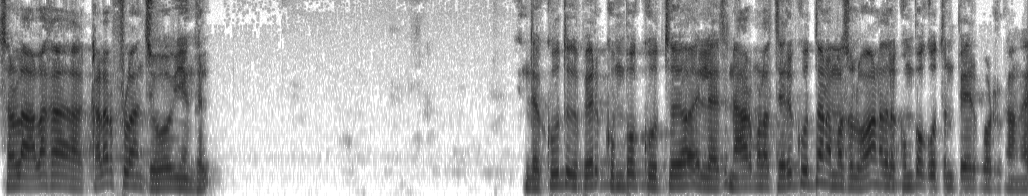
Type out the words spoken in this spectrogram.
நல்ல நல்லா அழகாக கலர்ஃபுல்லாக இருந்துச்சு ஓவியங்கள். இந்த கூத்துக்கு பேர் கும்பக்கூத்து இல்லை நார்மலாக தெருக்கூத்து தான் நம்ம சொல்லுவோம். ஆனால் அதில் கும்பக்கூத்துன்னு பேர் போட்டிருக்காங்க.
